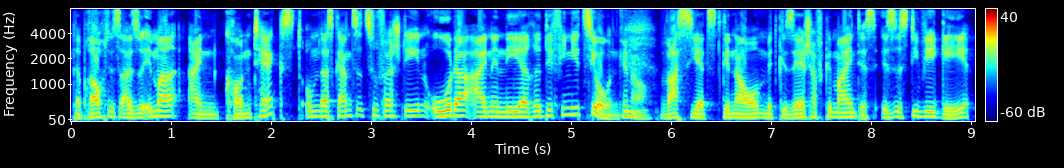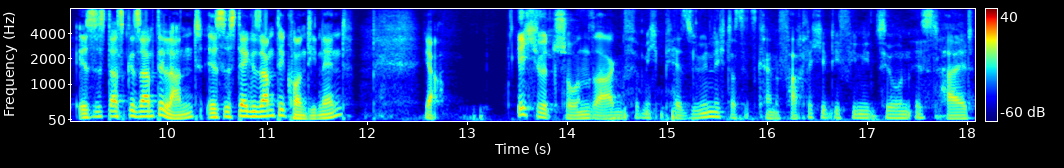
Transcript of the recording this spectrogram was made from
Da braucht es also immer einen Kontext, um das Ganze zu verstehen oder eine nähere Definition. Genau. Was jetzt genau mit Gesellschaft gemeint ist. Ist es die WG? Ist es das gesamte Land? Ist es der gesamte Kontinent? Ja, ich würde schon sagen, für mich persönlich, das jetzt keine fachliche Definition ist, halt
